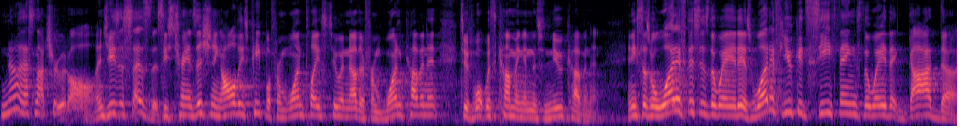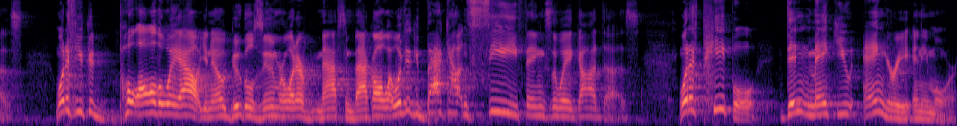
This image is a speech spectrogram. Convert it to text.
No, that's not true at all. And Jesus says this. He's transitioning all these people from one place to another, from one covenant to what was coming in this new covenant. And he says, Well, what if this is the way it is? What if you could see things the way that God does? What if you could pull all the way out, you know, Google Zoom or whatever, maps and back all the way? What if you could back out and see things the way God does? What if people didn't make you angry anymore?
